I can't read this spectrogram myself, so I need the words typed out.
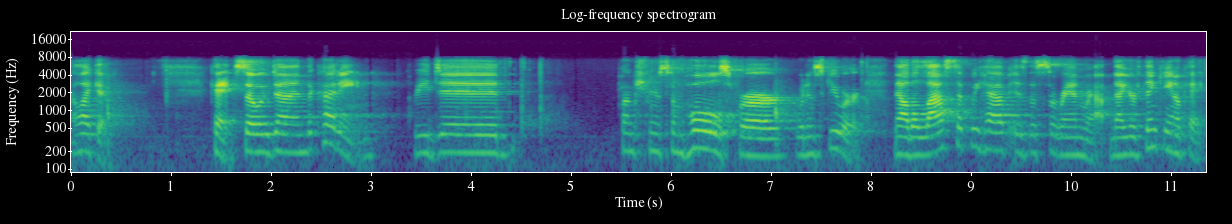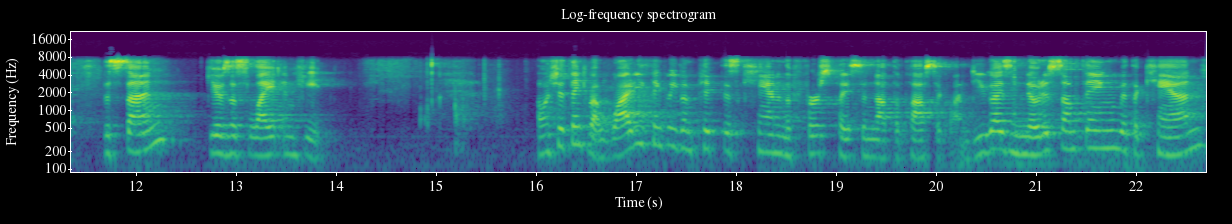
I like it. Okay, so we've done the cutting. We did puncturing some holes for our wooden skewer. Now the last step we have is the saran wrap. Now you're thinking, okay, the sun gives us light and heat. I want you to think about why do you think we even picked this can in the first place and not the plastic one? Do you guys notice something with a can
